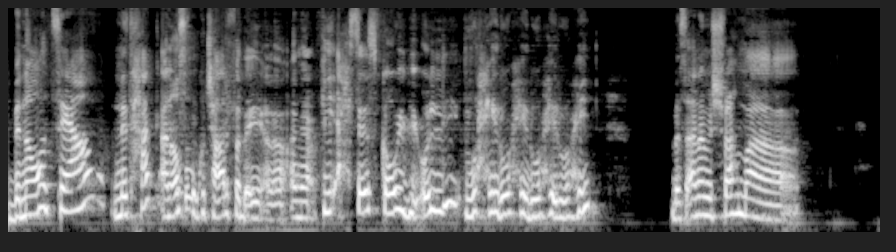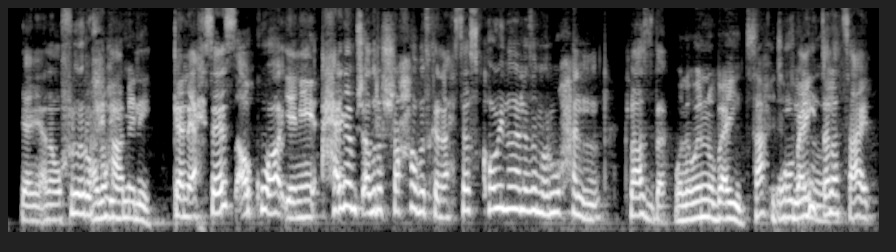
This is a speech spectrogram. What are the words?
بنقعد ساعة نضحك. أنا أصلا ما كنتش عارفة ده إيه. أنا أنا في إحساس قوي بيقول لي روحي روحي روحي روحي. بس أنا مش فاهمة يعني أنا المفروض أروح ليه؟ أعمل إيه؟ كان إحساس أقوى. يعني حاجة مش قادرة أشرحها بس كان إحساس قوي إن أنا لازم أروح ال class ده. ولو إنه بعيد صح؟ وهو بعيد ثلاث ساعات.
